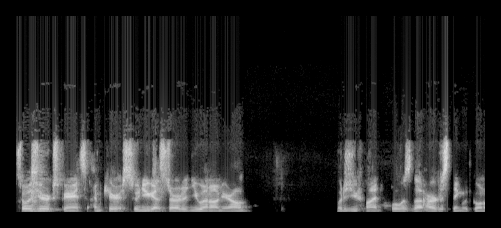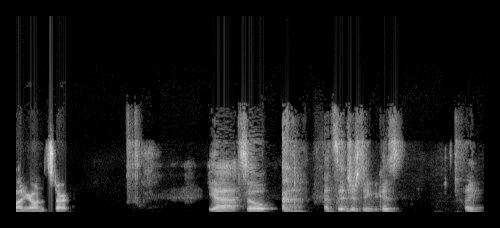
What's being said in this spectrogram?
So, was your experience? I'm curious. So when you got started, you went on your own. What did you find? What was the hardest thing with going on your own at the start? Yeah, so that's interesting because, like,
